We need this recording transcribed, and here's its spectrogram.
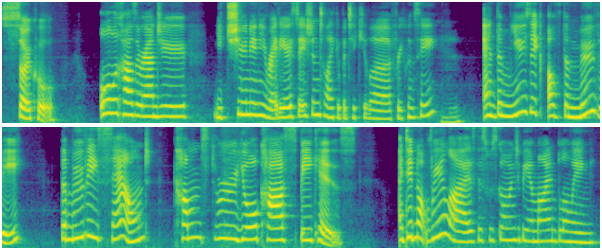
so cool. All the cars around you, you tune in your radio station to like a particular frequency, Mhm. and the music of the movie, the movie's sound comes through your car speakers. I did not realize this was going to be a mind blowing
